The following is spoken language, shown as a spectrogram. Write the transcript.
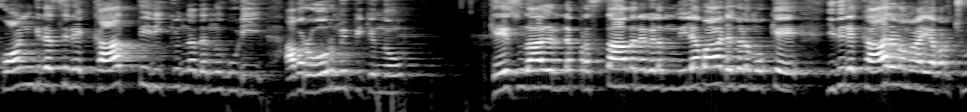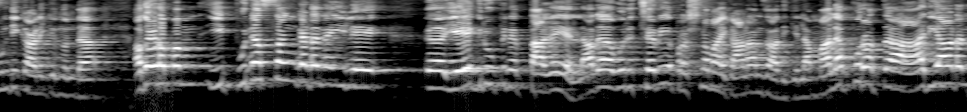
കോൺഗ്രസിനെ കാത്തിരിക്കുന്നതെന്ന് കൂടി അവർ ഓർമ്മിപ്പിക്കുന്നു. കെ സുധാകരന്റെ പ്രസ്താവനകളും നിലപാടുകളും ഒക്കെ ഇതിന് കാരണമായി അവർ ചൂണ്ടിക്കാണിക്കുന്നുണ്ട്. അതോടൊപ്പം ഈ പുനഃസംഘടനയിലെ എ ഗ്രൂപ്പിനെ തഴയൽ അത് ഒരു ചെറിയ പ്രശ്നമായി കാണാൻ സാധിക്കില്ല. മലപ്പുറത്ത് ആര്യാടൻ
